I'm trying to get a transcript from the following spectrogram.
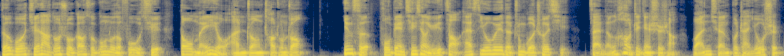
德国绝大多数高速公路的服务区都没有安装超充桩，因此普遍倾向于造 SUV 的中国车企在能耗这件事上完全不占优势。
